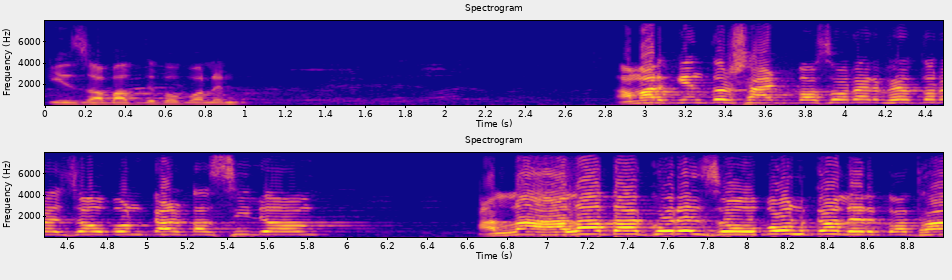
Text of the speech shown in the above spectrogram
কি জবাব দেব বলেন? আমার কিন্তু ষাট বছরের ভেতরে যৌবনকালটা ছিল। আল্লাহ আলাদা করে যৌবনকালের কথা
